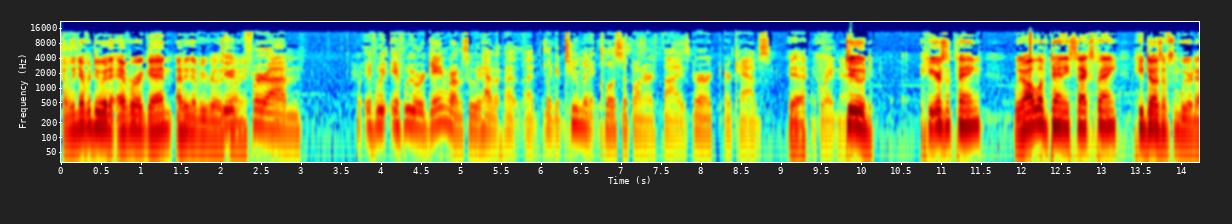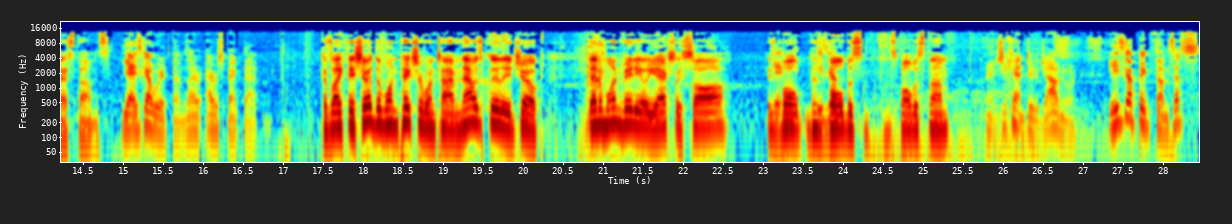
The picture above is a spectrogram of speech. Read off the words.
and we never do it ever again. I think that'd be really dude. funny. For um, if we if we were Game Grumps, we would have a, a, a like a two minute close up on our thighs or our, our calves. Yeah, Like right now. dude. Here's the thing: we all love Danny Sexbang. He does have some weird ass thumbs. Yeah, he's got weird thumbs. I, I respect that. Cause like they showed the one picture one time, and that was clearly a joke. Then in one video, you actually saw his Yeah, bulb, he- his he's got- bulbous, his bulbous thumb. Man, she can't do the job anymore. Yeah, he's got big thumbs. That's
